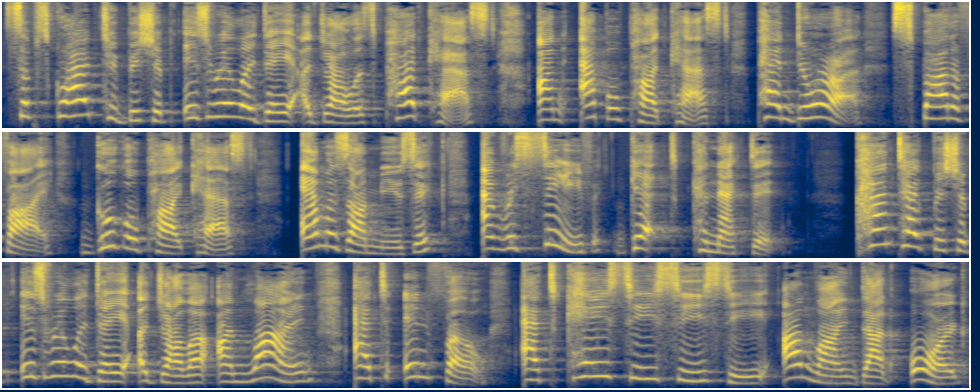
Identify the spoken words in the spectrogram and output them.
Subscribe to Bishop Israel Ade Ajala's podcast on Apple Podcast, Pandora, Spotify, Google Podcast, Amazon Music, and receive Get Connected. Contact Bishop Israel Ade Ajala online at info at kccconline.org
